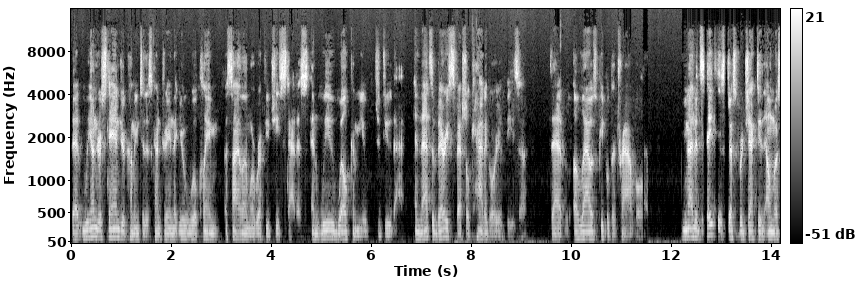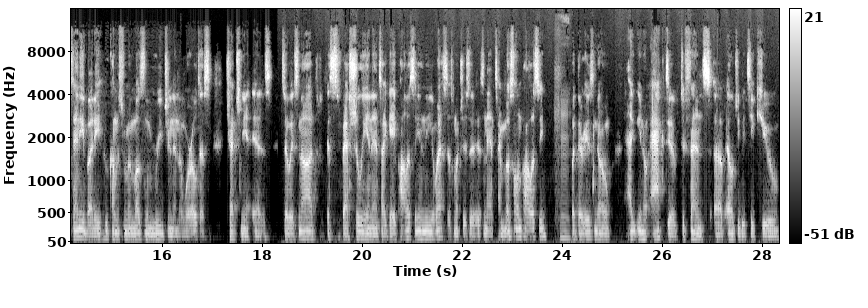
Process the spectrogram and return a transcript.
that we understand you're coming to this country and that you will claim asylum or refugee status, and we welcome you to do that. And that's a very special category of visa that allows people to travel. United States has just rejected almost anybody who comes from a Muslim region in the world, as Chechnya is. So it's not especially an anti gay policy in the US as much as it is an anti Muslim policy, hmm. but there is no you know, active defense of LGBTQ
